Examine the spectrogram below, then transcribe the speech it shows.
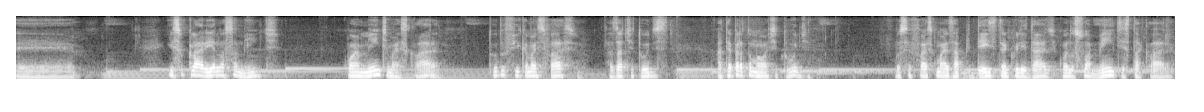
É... Isso clareia nossa mente. Com a mente mais clara, tudo fica mais fácil as atitudes, até para tomar uma atitude, você faz com mais rapidez e tranquilidade quando a sua mente está clara.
